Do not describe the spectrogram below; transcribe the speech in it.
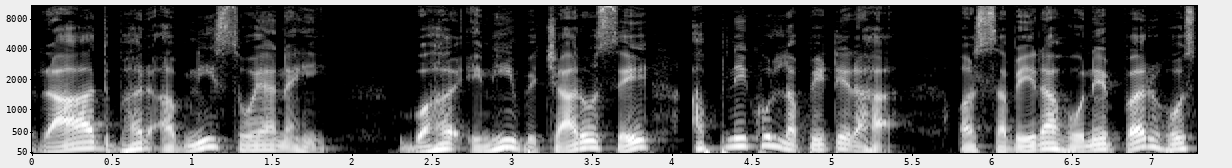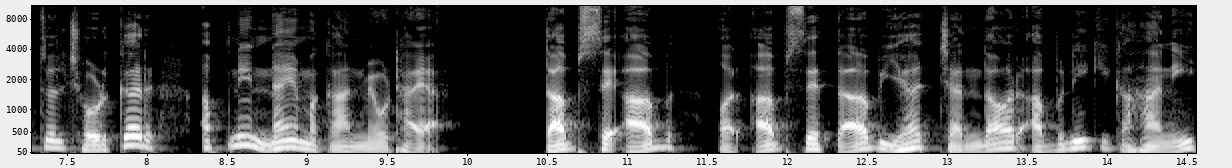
रात भर अबनी सोया नहीं। वह इन्हीं विचारों से अपने को लपेटे रहा। और सवेरा होने पर हॉस्टल छोड़कर अपने नए मकान में उठाया। तब से अब और अब से तब यह चंदा और अबनी की कहानी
